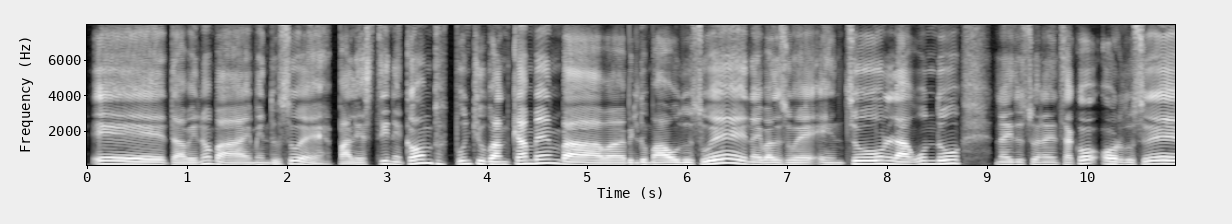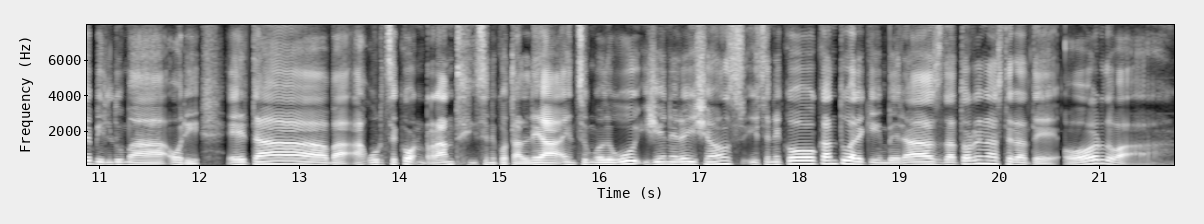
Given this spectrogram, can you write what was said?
e, eta beno, ba, hemen duzue palestinekomp, puntxu bandkamben ba, ba, bilduma hau duzue nahi baduzue entzun, lagundu nahi duzuen entzako hor duzue bilduma hori. Eta ba, agurtzeko ran Grant izeneko taldea entzungo dugu Generations izeneko kantuarekin beraz datorren asterate ordoa.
